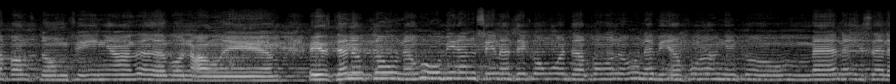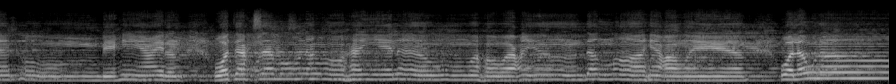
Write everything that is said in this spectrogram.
أفضتم فيه عذاب عظيم. إذ تلقونه بألسنتكم وتقولون بأفواهكم ما ليس لكم به علم وتحسبونه هينا وهو عند الله عظيم. ولولا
